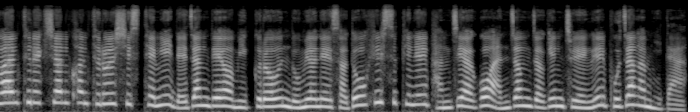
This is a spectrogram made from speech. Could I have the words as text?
또한 트랙션 컨트롤 시스템이 내장되어 미끄러운 노면에서도 휠스핀을 방지하고 안정적인 주행을 보장합니다.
